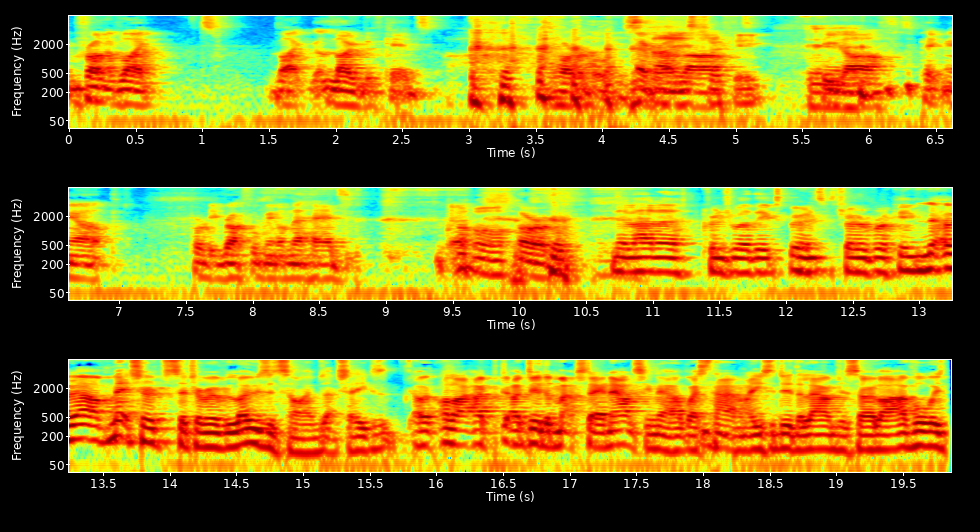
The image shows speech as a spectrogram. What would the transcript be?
in front of like s- like a load of kids. Horrible. That is- Everyone that is laughed. tricky. He Yeah. laughed, picked me up, probably ruffled me on the head. Yeah, Oh. Horrible. Never had a cringeworthy experience with Trevor Brooking. No, no, I've met Sir Sir Trevor loads of times actually because I, I, I do the match day announcing now at West Ham, and I used to do the lounges. So like, I've always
